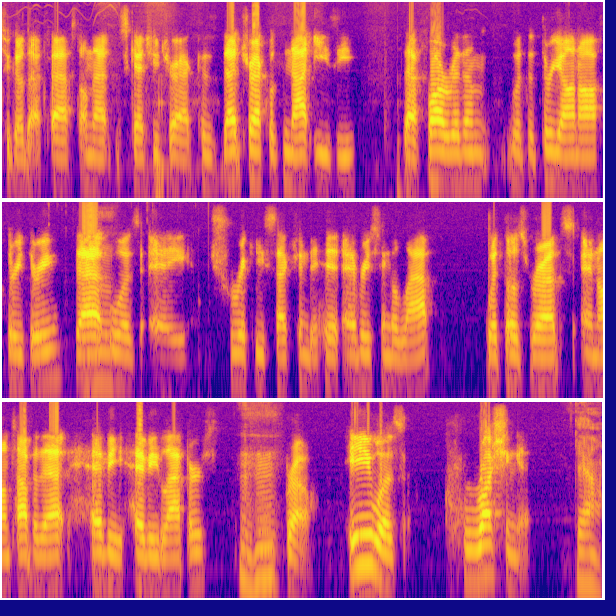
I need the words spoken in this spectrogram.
to go that fast on that sketchy track because that track was not easy. That far rhythm with the three on off three three that Mhm. was a tricky section to hit every single lap with those ruts, and on top of that, heavy heavy lappers, mm-hmm. bro. He was crushing it Yeah,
